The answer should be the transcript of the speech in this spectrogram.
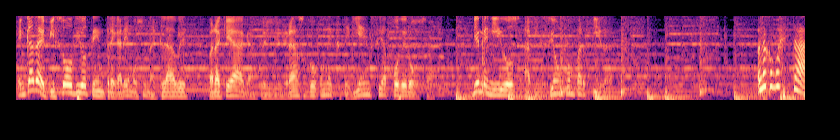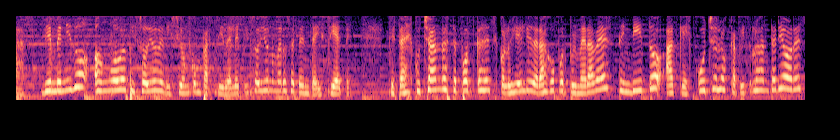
En cada episodio te entregaremos una clave para que hagas del liderazgo una experiencia poderosa. Bienvenidos a Visión Compartida. Hola, ¿cómo estás? Bienvenido a un nuevo episodio de Visión Compartida, el episodio número 77. Si estás escuchando este podcast de psicología y liderazgo por primera vez, te invito a que escuches los capítulos anteriores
